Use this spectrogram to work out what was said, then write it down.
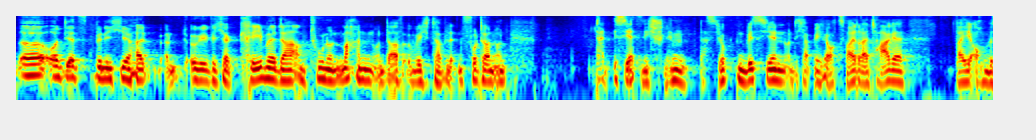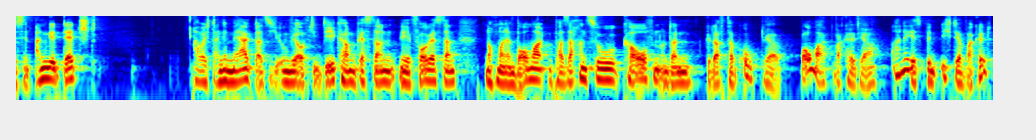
Äh, und jetzt bin ich hier halt an irgendwelcher Creme da am Tun und Machen und darf irgendwelche Tabletten futtern und das ist jetzt nicht schlimm. Das juckt ein bisschen und ich habe mich auch zwei, drei Tage, war ich auch ein bisschen angedetscht habe ich dann gemerkt, als ich irgendwie auf die Idee kam, gestern, nee, vorgestern, nochmal im Baumarkt ein paar Sachen zu kaufen und dann gedacht habe, oh, der Baumarkt wackelt ja. Ach nee, jetzt bin ich, der wackelt.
